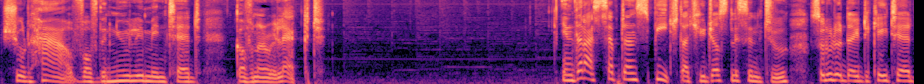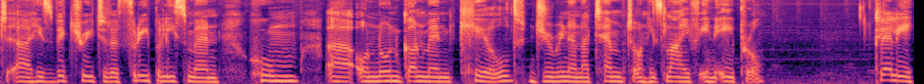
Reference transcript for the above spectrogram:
should have of the newly minted governor elect? In that acceptance speech that you just listened to, Soludo dedicated uh, his victory to the three policemen whom uh, unknown gunmen killed during an attempt on his life in April. Clearly,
